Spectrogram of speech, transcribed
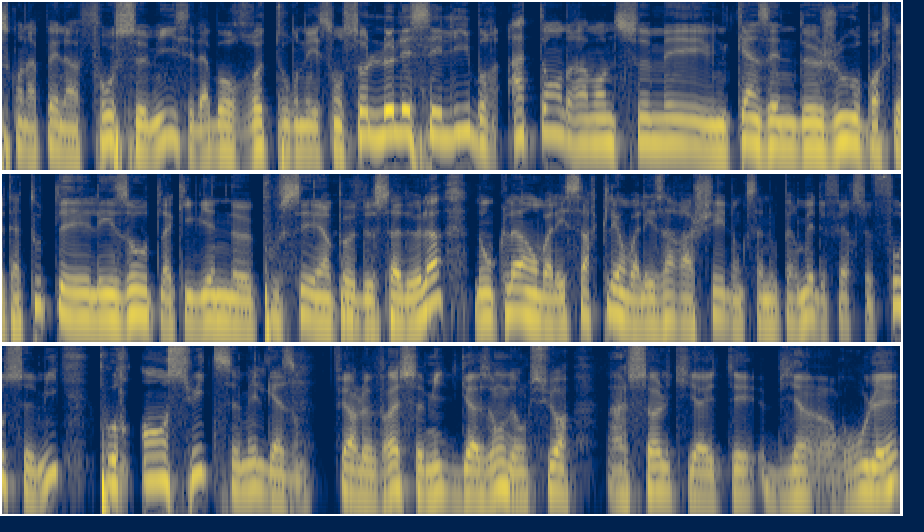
ce qu'on appelle un faux semis, c'est d'abord retourner son sol, le laisser libre, attendre avant de semer une quinzaine de jours parce que tu as toutes les, autres là qui viennent pousser un peu de ça, de là. Donc là, on va les sarcler, on va les arracher, donc ça nous permet de faire ce faux semis pour ensuite semer le gazon faire le vrai semis de gazon donc sur un sol qui a été bien roulé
